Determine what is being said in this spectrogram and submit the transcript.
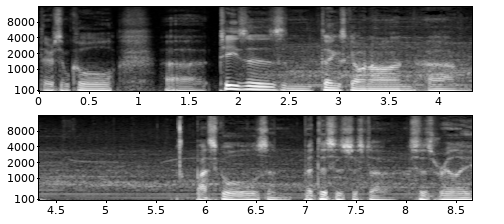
there's some cool uh teases and things going on um by schools and but this is just a this is really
